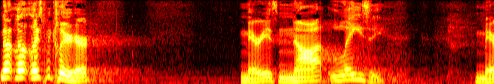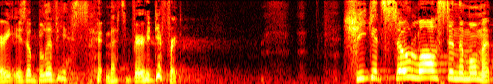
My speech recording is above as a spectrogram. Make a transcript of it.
Now, let's be clear here. Mary is not lazy. Mary is oblivious, and that's very different. She gets so lost in the moment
